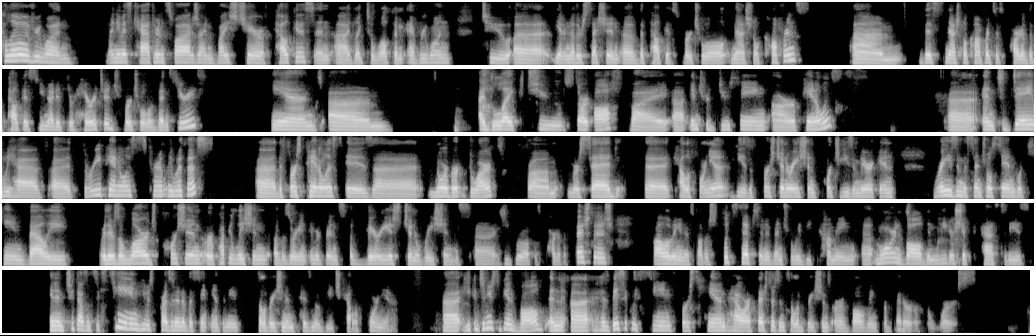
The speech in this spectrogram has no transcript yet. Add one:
Hello, everyone. My name is Catherine Swaj. I'm Vice Chair of PALCUS, and I'd like to welcome everyone to uh, yet another session of the PALCUS Virtual National Conference. Um, this national conference is part of the PALCUS United Through Heritage virtual event series. And um, I'd like to start off by uh, introducing our panelists. Uh, and today we have uh, three panelists currently with us. Uh, the first panelist is uh, Norbert Duarte from Merced, uh, California. He is a first generation Portuguese American raised in the central San Joaquin Valley, where there's a large portion or population of Azorean immigrants of various generations. Uh, he grew up as part of a Festas, following in his father's footsteps, and eventually becoming more involved in leadership capacities. And in 2016, he was president of the St. Anthony celebration in Pismo Beach, California. Uh, he continues to be involved and uh, has basically seen firsthand how our festas and celebrations are evolving for better or for worse.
